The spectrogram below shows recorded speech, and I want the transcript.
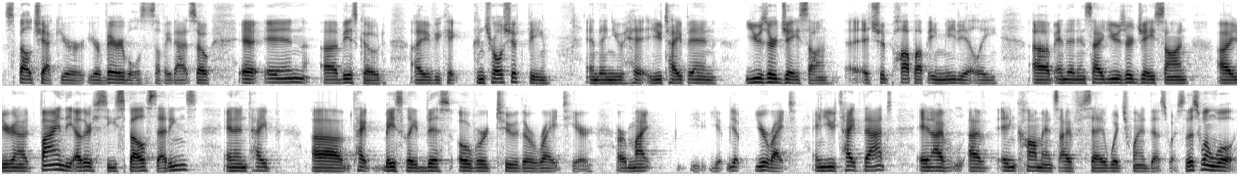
spell check your, your variables and stuff like that. So in uh, VS Code, uh, if you hit Control Shift P, and then you hit you type in user JSON, it should pop up immediately. Uh, and then inside user JSON, uh, you're going to find the other cSpell settings, and then type uh, type basically this over to the right here, or my, yep, yep, you're right. And you type that, and I've, I've, in comments, I've said which one it does what. So this one will,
